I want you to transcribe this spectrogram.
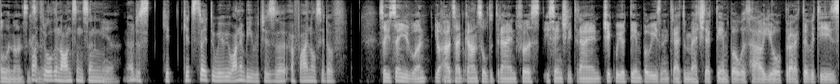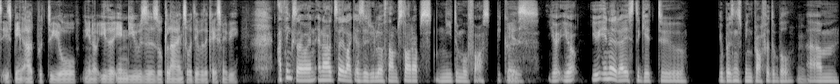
All the nonsense. cut through all the nonsense and Yeah. you know, just get get straight to where we want to be, which is a, a final set of So you're saying you want your outside counsel to try and first essentially try and check where your tempo is and then try to match that tempo with how your productivity is, is being output to your, you know, either end users or clients or whatever the case may be. I think so, and and I would say like as a rule of thumb, startups need to move fast because you're you're you're in a race to get to your business being profitable, Mm. um,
